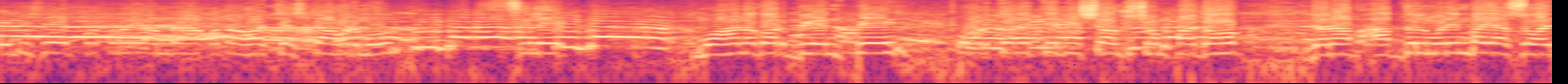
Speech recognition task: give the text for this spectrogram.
এই বিষয়ে প্রথমে আমরা কথা হওয়ার চেষ্টা করব সিলেট মহানগর বিএনপির অর্থনীতি বিষয়ক সম্পাদক জনাব আব্দুল মনিম ভাই আসন।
